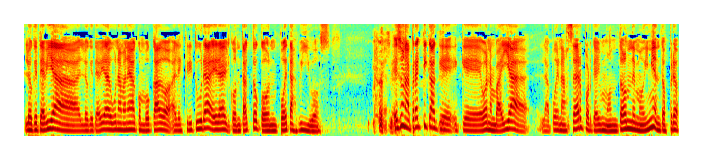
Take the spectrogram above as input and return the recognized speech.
lo que te había lo que te había de alguna manera convocado a la escritura era el contacto con poetas vivos. Es una práctica que, que, bueno, en Bahía la pueden hacer porque hay un montón de movimientos, pero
